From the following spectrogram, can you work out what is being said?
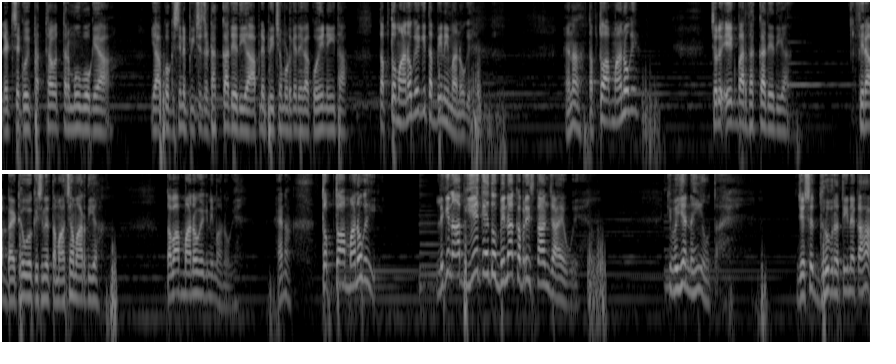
लेट से कोई पत्थर वत्थर मूव हो गया, या आपको किसी ने पीछे से धक्का दे दिया, आपने पीछे मुड़ के देखा कोई नहीं था, तब तो मानोगे कि तब भी नहीं मानोगे? है ना? तब तो आप मानोगे। चलो, एक बार धक्का दे दिया, फिर आप बैठे हुए किसी ने तमाचा मार दिया, तब आप मानोगे कि नहीं मानोगे? है ना? तब तो आप मानोगे ही। लेकिन आप ये कह दो, बिना कब्रिस्तान जाए हुए। कि भैया नहीं होता है। जैसे ध्रुव ध्रुवरती ने कहा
